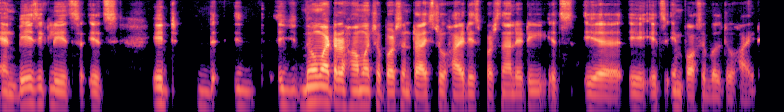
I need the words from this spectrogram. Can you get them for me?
And basically it's it's it, it, it, no matter how much a person tries to hide his personality it's uh, it's impossible to hide.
